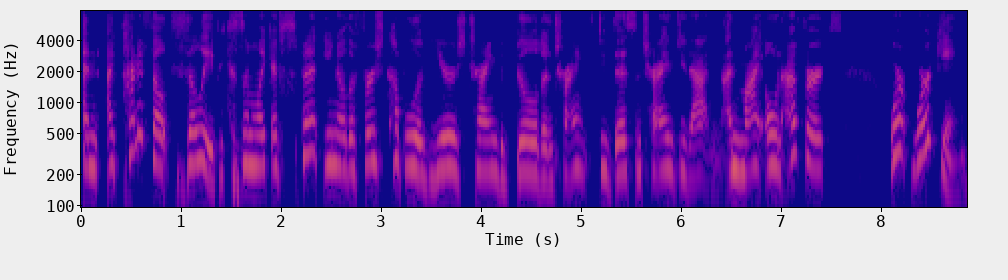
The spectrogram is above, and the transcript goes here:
And I kind of felt silly because I'm like, I've spent, you know, the first couple of years trying to build and trying to do this and trying to do that. And, and my own efforts weren't working.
